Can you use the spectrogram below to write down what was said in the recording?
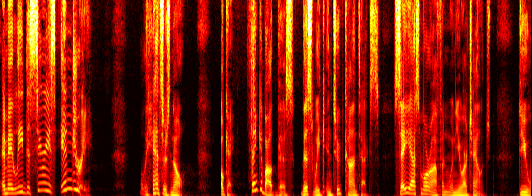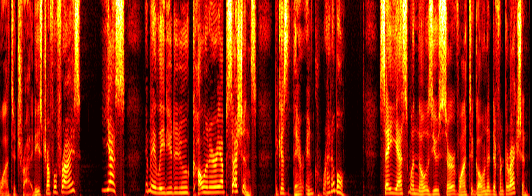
and may lead to serious injury, well, the answer is no. Okay, think about this this week in two contexts. Say yes more often when you are challenged. Do you want to try these truffle fries? Yes. It may lead you to new culinary obsessions because they're incredible. Say yes when those you serve want to go in a different direction.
